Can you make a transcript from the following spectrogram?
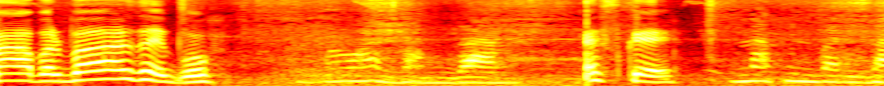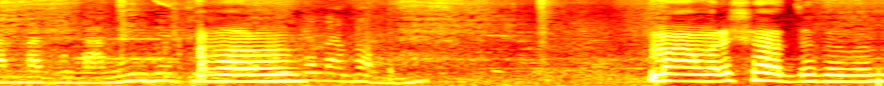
মা আবার বার যাইবো। আজকে? হ্যাঁ। মা আমার সাহায্য করবেন।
